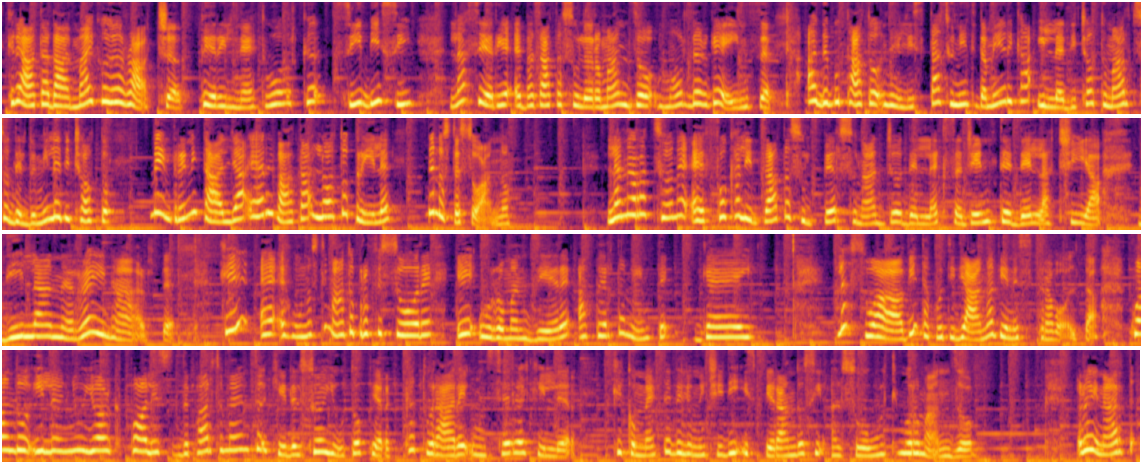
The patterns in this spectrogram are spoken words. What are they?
creata da Michael Rutch per il network CBC. La serie è basata sul romanzo Murder Games. Ha debuttato negli Stati Uniti d'America il 18 marzo del 2018, mentre in Italia è arrivata l'8 aprile dello stesso anno. La narrazione è focalizzata sul personaggio dell'ex agente della CIA, Dylan Reinhardt, che è uno stimato professore e un romanziere apertamente gay. La sua vita quotidiana viene stravolta quando il New York Police Department chiede il suo aiuto per catturare un serial killer che commette degli omicidi ispirandosi al suo ultimo romanzo. Reinhardt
